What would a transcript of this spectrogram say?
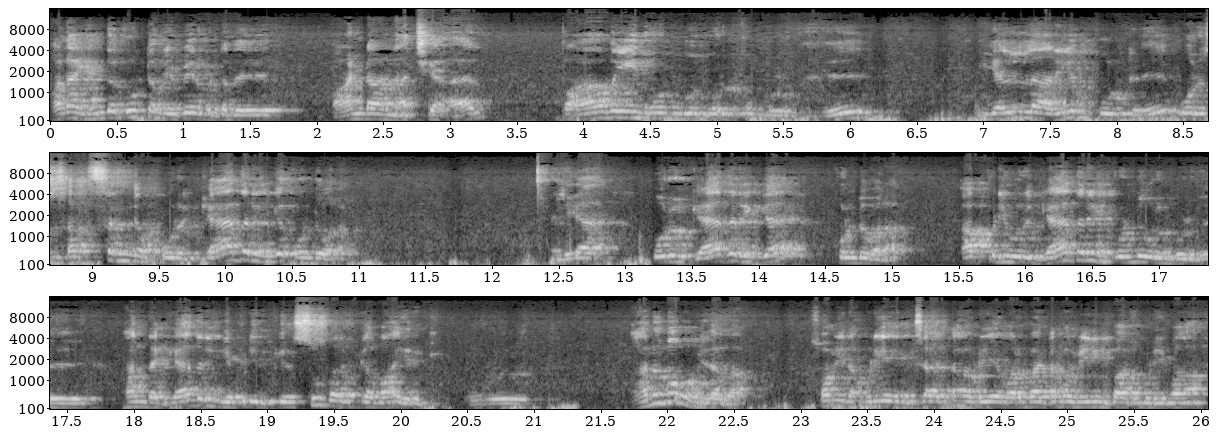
ஆனா இந்த கூட்டம் எப்பேற்பட்டது ஆண்டான் நாச்சியார் பாவை நோன்பு நோக்கும் பொழுது எல்லாரையும் கூட்டு ஒரு சத்சங்கம் ஒரு கேதரிங்க கொண்டு வர இல்லையா? ஒரு கேதரிங்க கொண்டு வர அப்படி ஒரு கேதரிங் கொண்டு வரும் பொழுது அந்த கேதரிங் எப்படி இருக்கு? சுவர்க்கமா இருக்கு. ஒரு அனுபவம் இதெல்லாம். சுவாமி அப்படியே எக்ஸாக்டா அப்படியே வரபாட்டமா மீனிங் பார்க்க முடியுமா?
